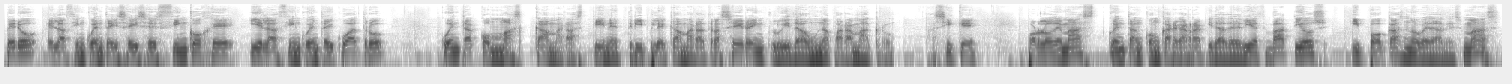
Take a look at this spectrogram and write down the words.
pero el A56 es 5G y el A54 cuenta con más cámaras, tiene triple cámara trasera, incluida una para macro. Así que, por lo demás, cuentan con carga rápida de 10 vatios y pocas novedades más.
